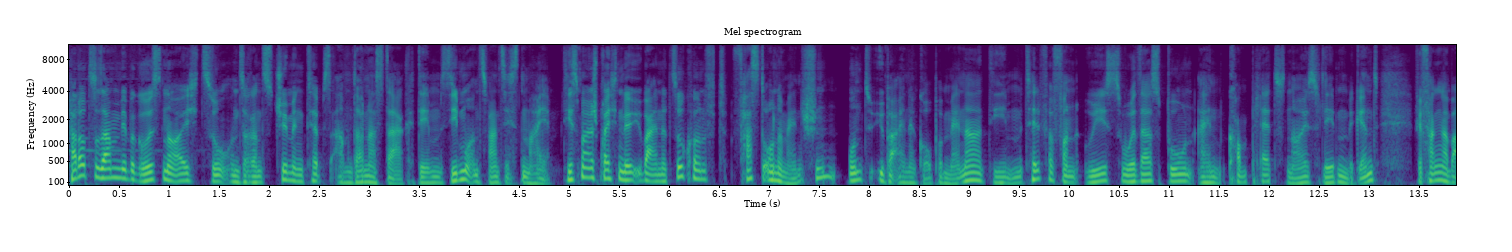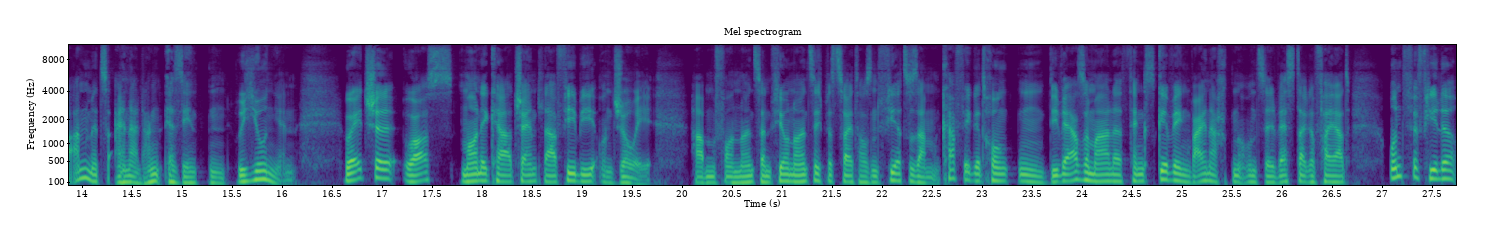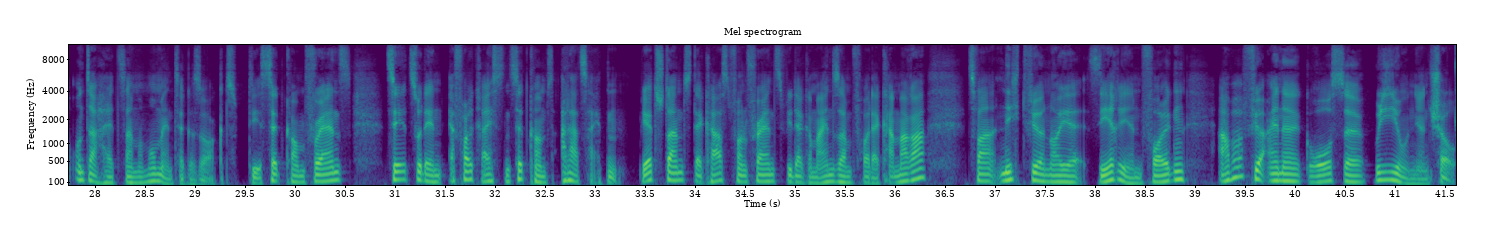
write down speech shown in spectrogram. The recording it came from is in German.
Hallo zusammen, wir begrüßen euch zu unseren Streaming-Tipps am Donnerstag, dem 27. Mai. Diesmal sprechen wir über eine Zukunft fast ohne Menschen und über eine Gruppe Männer, die mithilfe von Reese Witherspoon ein komplett neues Leben beginnt. Wir fangen aber an mit einer lang ersehnten Reunion. Rachel, Ross, Monica, Chandler, Phoebe und Joey haben von 1994 bis 2004 zusammen Kaffee getrunken, diverse Male Thanksgiving, Weihnachten und Silvester gefeiert und für viele unterhaltsame Momente gesorgt. Die Friends zählt zu den erfolgreichsten Sitcoms aller Zeiten. Jetzt stand der Cast von Friends wieder gemeinsam vor der Kamera, zwar nicht für neue Serienfolgen, aber für eine große Reunion-Show.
